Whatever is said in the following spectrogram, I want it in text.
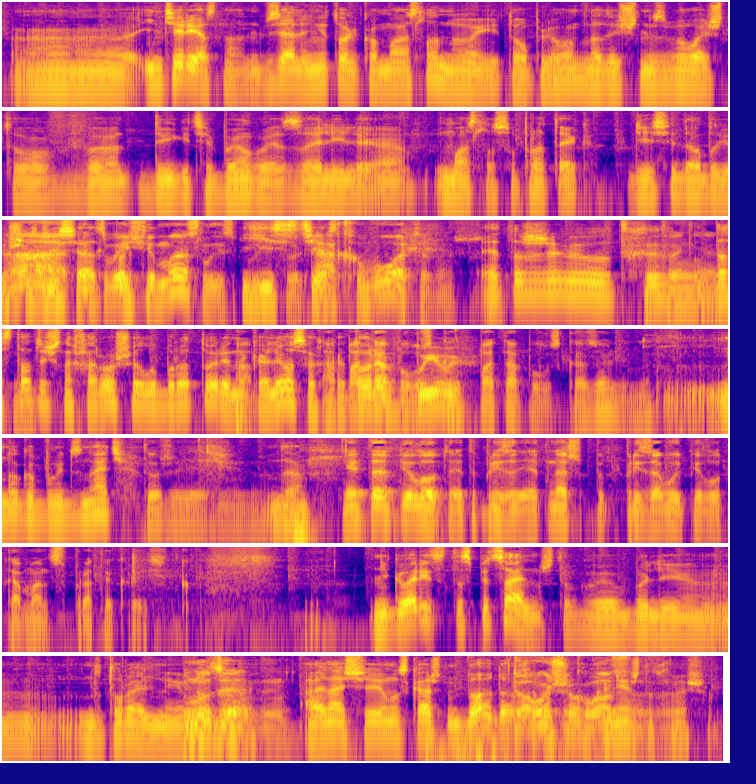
Интересно, взяли не только масло, но и топливо. Надо еще не забывать, что в двигатель BMW залили масло Супротек 10W60. А, так вы еще масло? Естественно. Ах, вот оно что. Это же Понятно. достаточно хорошая лаборатория на А- колесах, А которая Потапову, боевых Потапову сказали, да? много будет знать. Тоже верно. да. Да. Это пилот, это, приз- это наш призовой пилот команды Супротек Racing. Не говорится это специально, чтобы были э, натуральные Ну отзывы. да, да. А иначе ему скажут, ну, да, да, Да, хорошо, очень классно, конечно, да. хорошо.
